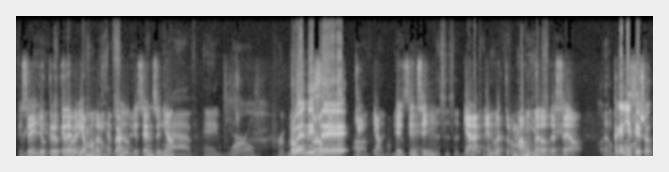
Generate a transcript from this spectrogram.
Que sé, yo creo que deberíamos de jugar lo que se ha enseñado. Rubén No dice... que queríamos que se enseñaran en nuestros más húmedos deseos. Pequeño inciso.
